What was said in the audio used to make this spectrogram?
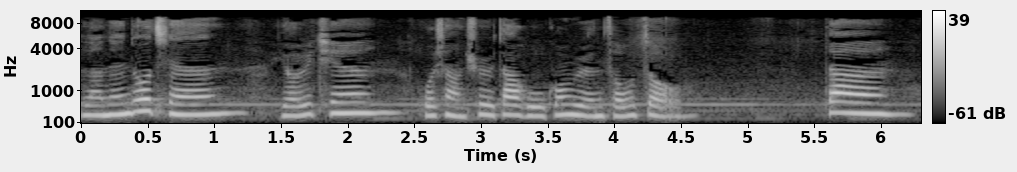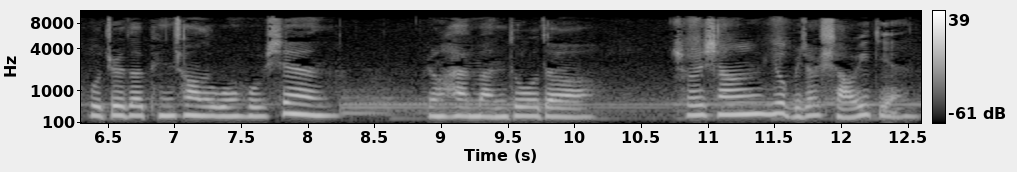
两年多前，有一天，我想去大湖公园走走，但我觉得平常的文湖线人还蛮多的，车厢又比较小一点，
